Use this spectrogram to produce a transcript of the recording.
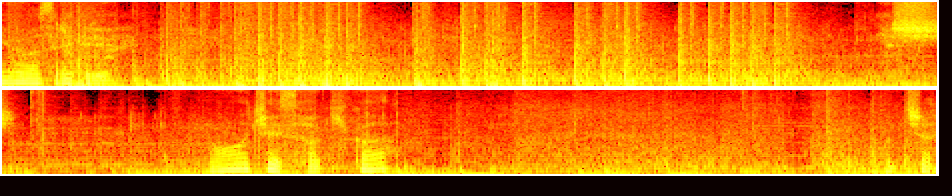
いぶ忘れてるよね。よし。もうちょい先か？こっちだね。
